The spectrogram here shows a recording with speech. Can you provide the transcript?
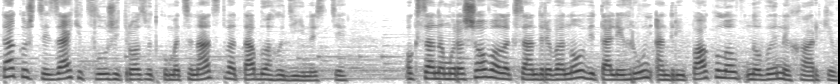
Також цей захід служить розвитку меценатства та благодійності. Оксана Мурашова, Олександр Іванов, Віталій Грунь, Андрій Паколов. Новини Харків.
